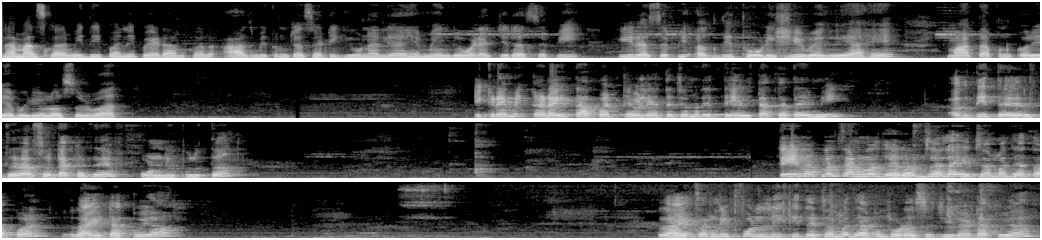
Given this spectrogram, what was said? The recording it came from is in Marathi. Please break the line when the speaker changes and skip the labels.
नमस्कार मी दीपाली पेडामकर. आज मी तुमच्यासाठी घेऊन आली आहे मेंदूवड्याची रेसिपी ही रेसिपी अगदी थोडीशी वेगळी आहे. मग आता आपण करूया व्हिडिओला सुरुवात. इकडे मी कढई तापत ठेवली आहे. त्याच्यामध्ये तेल टाकत आहे मी. अगदी तेल असं टाकत आहे फोडणीपुरतं. तेल आपलं चांगलं गरम झालं. ह्याच्यामध्ये आता आपण राई टाकूया. राई चांगली फुलली की त्याच्यामध्ये आपण थोडंसं जिरं टाकूया.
